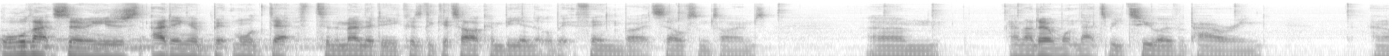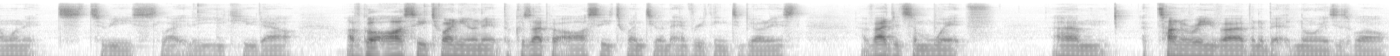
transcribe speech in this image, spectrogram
all that's doing is just adding a bit more depth to the melody because the guitar can be a little bit thin by itself sometimes. Um, and I don't want that to be too overpowering and I want it to be slightly EQ'd out. I've got RC20 on it because I put RC20 on everything to be honest. I've added some width, um, a ton of reverb and a bit of noise as well.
